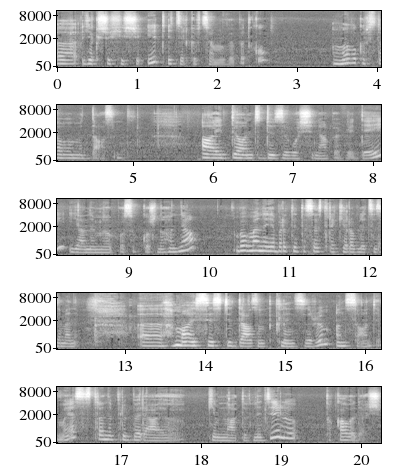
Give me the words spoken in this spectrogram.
Е, якщо he, she, it, і тільки в цьому випадку ми використовуємо doesn't. I don't do the washing up every day. Я не мию посуд кожного дня, бо в мене є брати та сестри, які роблять це за мене. Uh, my sister doesn't clean the room on Sunday. Моя сестра не прибирає кімнату в неділю, така видача.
